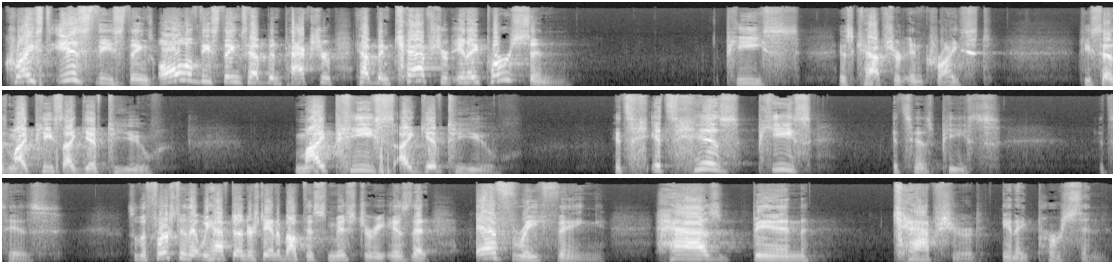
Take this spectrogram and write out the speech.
Christ is these things. All of these things have been, captured, have been captured in a person. Peace is captured in Christ. He says, My peace I give to you. My peace I give to you. It's, it's His peace. It's His peace. It's His. So, the first thing that we have to understand about this mystery is that everything has been captured in a person.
